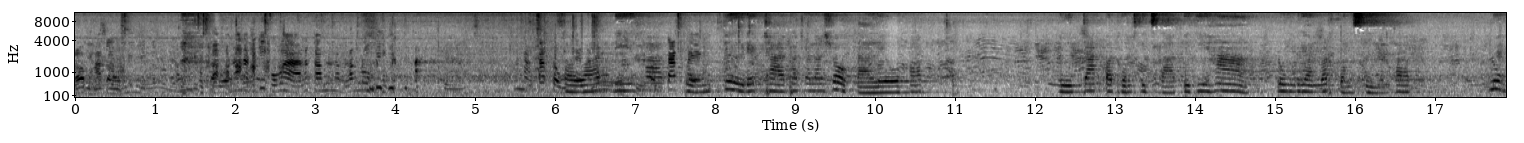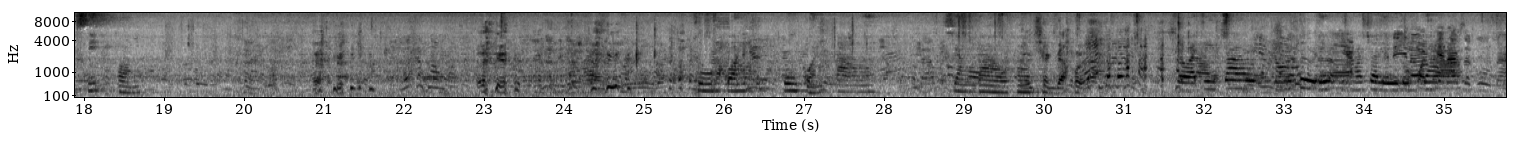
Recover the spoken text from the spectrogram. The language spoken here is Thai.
เรามาหากันนั่นน่ะที่ผมหาแล้วกำลังลงมันหนังตัดตรงสวัสดีครับผมชื่อเด็กชายพัชรโชคตาเร็วครับอยู่จากประถมศึกษาปีที่5โรงเรียนวัดฝังศรีครับ ลูกศิษย์ของครูกวนครูกวนตา เชียงดาวครับเชียงดาว สวัสดีเจ้าน้องตื่นเด็กหญิงพัชรีลุงคนแค่ยานามสกุลนะ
